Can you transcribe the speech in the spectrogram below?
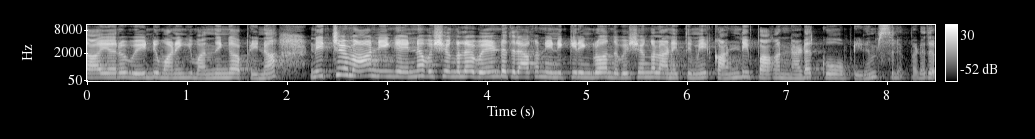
தாயாரும் வேண்டி வணங்கி வந்தீங்க அப்படின்னா நிச்சயமாக நீங்கள் என்ன விஷயங்களை வேண்டுதலாக நினைக்கிறீங்களோ அந்த விஷயங்கள் அனைத்துமே கண்டிப்பாக நடக்கும் அப்படின்னு சொல்லப்படுது.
